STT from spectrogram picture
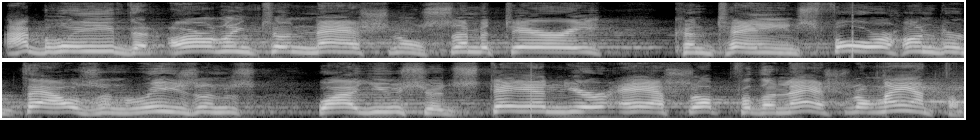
I believe that Arlington National Cemetery contains 400,000 reasons why you should stand your ass up for the national anthem.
